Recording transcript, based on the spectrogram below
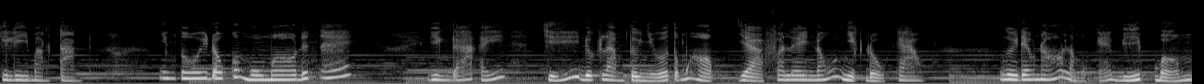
Kilimantan. Nhưng tôi đâu có mù mờ đến thế. Viên đá ấy chỉ được làm từ nhựa tổng hợp và pha lê nấu nhiệt độ cao. Người đeo nó là một kẻ biệp bợm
